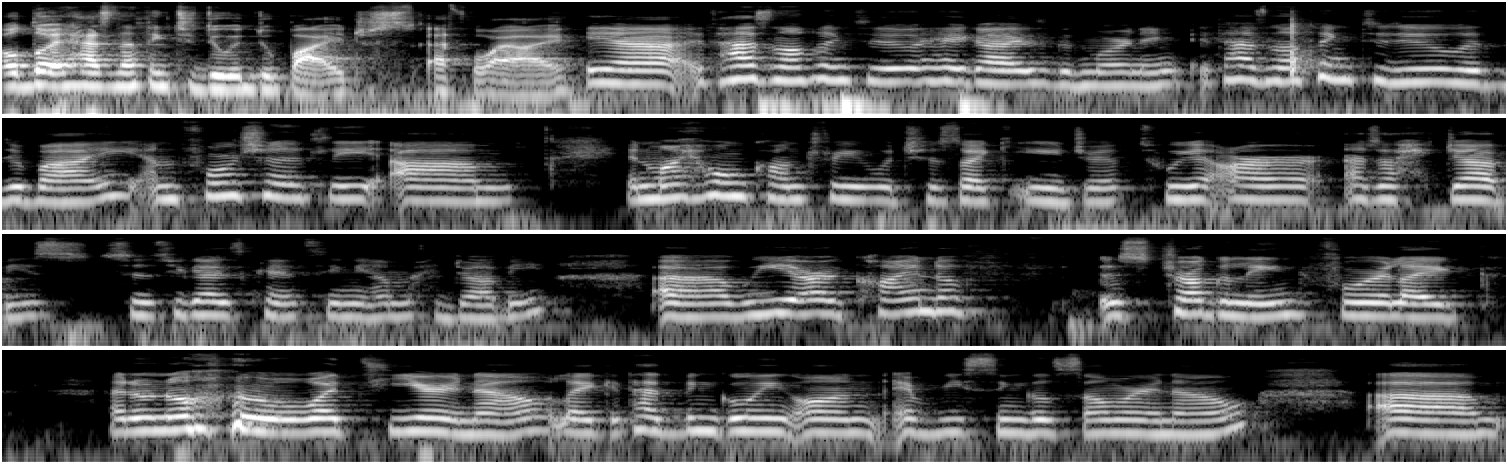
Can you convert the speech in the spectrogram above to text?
Although it has nothing to do with Dubai, just FYI. Yeah, it has nothing to do. Hey guys, good morning. It has nothing to do with Dubai. Unfortunately, um, in my home country, which is like Egypt, we are as a hijabis. Since you guys can't see me, I'm a hijabi. Uh, we are kind of struggling for like I don't know what year now. Like it had been going on every single summer now. Um,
